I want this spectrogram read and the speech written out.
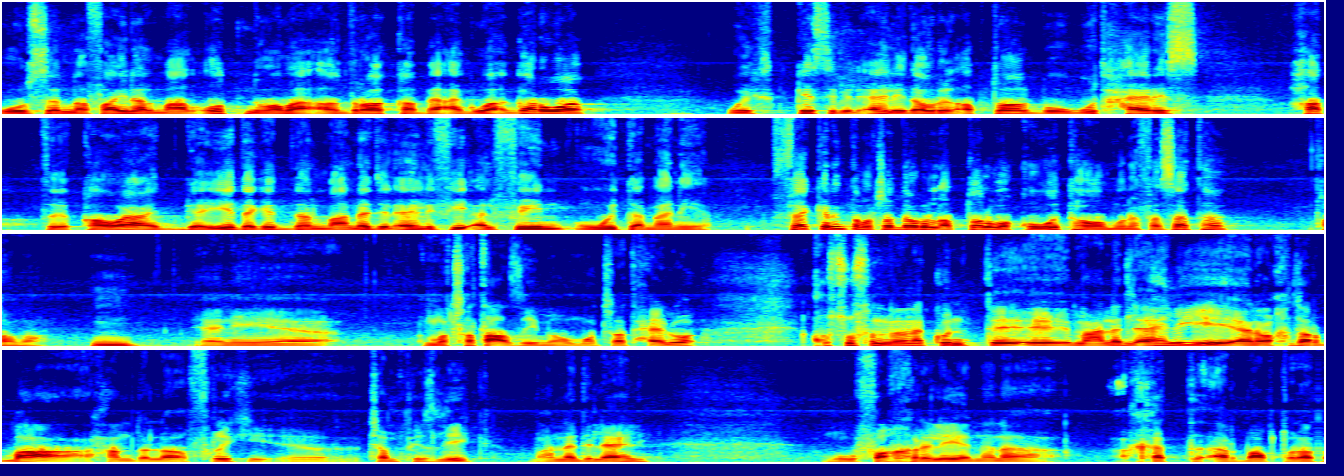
ووصلنا فاينل مع القطن وما أدراك بأجواء جروة. وكسب الأهلي دوري الأبطال بوجود حارس حط قواعد جيدة جدا مع النادي الأهلي في 2008 فاكر أنت ماتشات دوري الأبطال وقوتها ومنافساتها؟ طبعا. امم يعني ماتشات عظيمة وماتشات حلوة. خصوصا إن أنا كنت آه، مع النادي الأهلي أنا واخد أربعة الحمد لله أفريقي Champions League مع النادي الأهلي. وفخر ليا إن أنا أخدت أربع بطولات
